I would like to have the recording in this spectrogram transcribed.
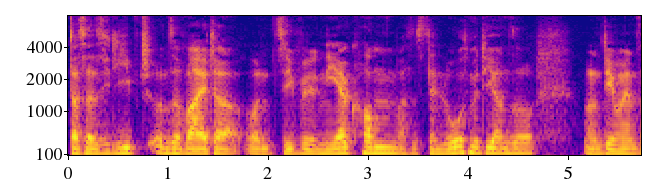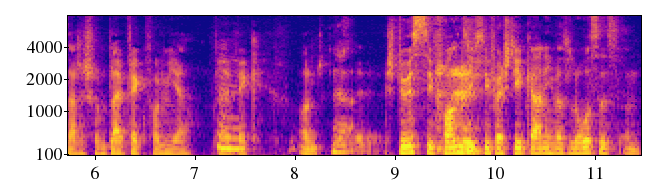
dass er sie liebt und so weiter und sie will näher kommen, was ist denn los mit dir und so. Und in dem Moment sagt er schon, bleib weg von mir, bleib Mhm. weg. Und Ja. äh, stößt sie von sich, sie versteht gar nicht, was los ist und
